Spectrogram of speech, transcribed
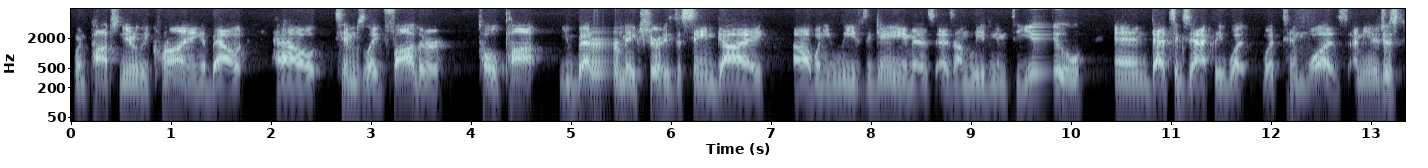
when Pop's nearly crying about how Tim's late father told Pop, "You better make sure he's the same guy uh, when he leaves the game as as I'm leaving him to you." And that's exactly what what Tim was. I mean, it just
